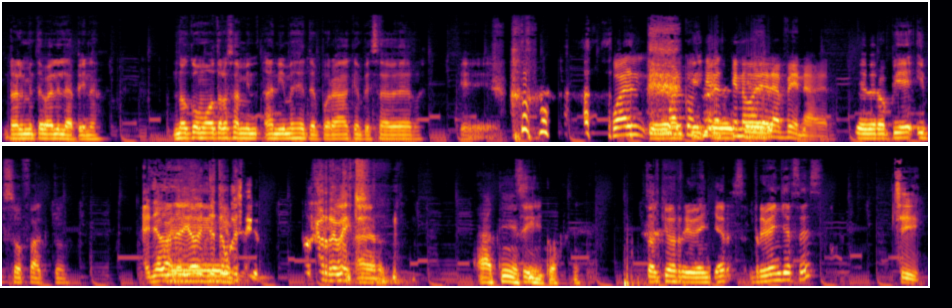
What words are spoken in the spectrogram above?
Realmente vale la pena. No como otros animes de temporada que empecé a ver que, ¿Cuál, Que- cuál que- consideras que- que no que- vale la pena? A ver. que dropié ipso facto. Eh, yo, yo, yo, yo te voy a decir, Tokyo Revenge. A ver, Ah, tiene Sí. Tokyo Revengers. ¿Revengers es? Sí.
